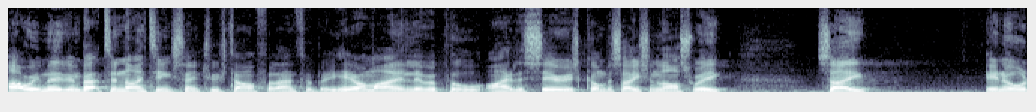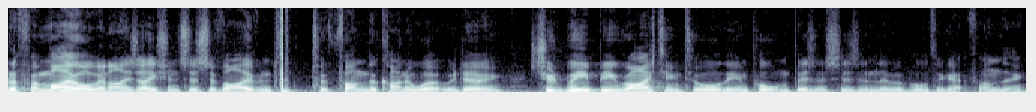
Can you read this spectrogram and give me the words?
Are we moving back to 19th century style philanthropy? Here am I in Liverpool. I had a serious conversation last week, say, in order for my organisation to survive and to, to fund the kind of work we're doing, should we be writing to all the important businesses in Liverpool to get funding?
